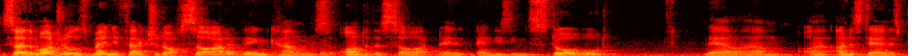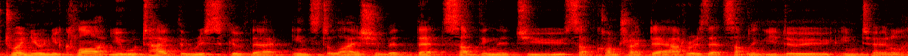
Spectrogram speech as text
So the module is manufactured off site, it then comes onto the site and, and is installed. Now, um, I understand this between you and your client, you will take the risk of that installation, but that's something that you subcontract out, or is that something you do internally?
